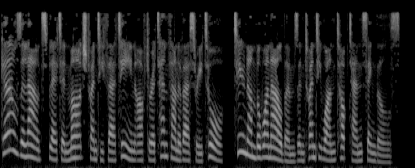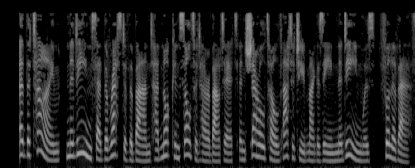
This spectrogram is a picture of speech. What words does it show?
Girls Aloud split in March 2013 after a 10th anniversary tour, two number one albums and 21 top 10 singles. At the time, Nadine said the rest of the band had not consulted her about it and Cheryl told Attitude magazine Nadine was full of S.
